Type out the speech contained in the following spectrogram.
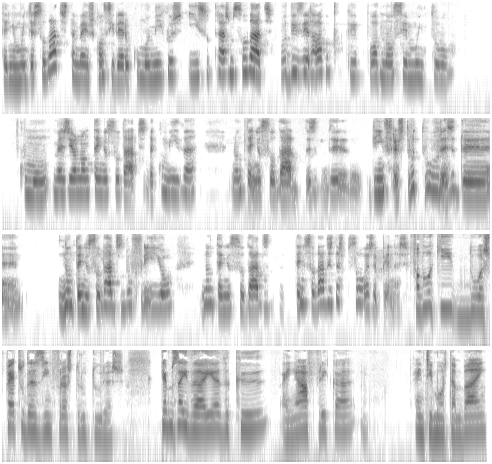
tenho muitas saudades, também os considero como amigos e isso traz-me saudades. Vou dizer algo que pode não ser muito comum, mas eu não tenho saudades da comida, não tenho saudades de, de infraestruturas, de, não tenho saudades do frio, não tenho saudades, tenho saudades das pessoas apenas. Falou aqui do aspecto das infraestruturas. Temos a ideia de que em África, em Timor também,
